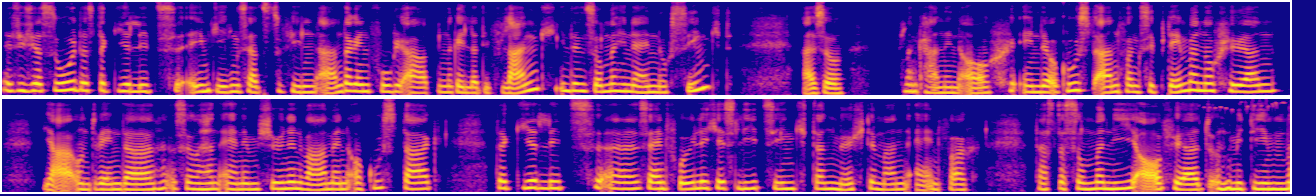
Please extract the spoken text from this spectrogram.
Es ist ja so, dass der Gierlitz im Gegensatz zu vielen anderen Vogelarten relativ lang in den Sommer hinein noch singt. Also man kann ihn auch Ende August, Anfang September noch hören. Ja, und wenn da so an einem schönen warmen Augusttag der Gierlitz äh, sein fröhliches Lied singt, dann möchte man einfach, dass der Sommer nie aufhört und mit ihm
